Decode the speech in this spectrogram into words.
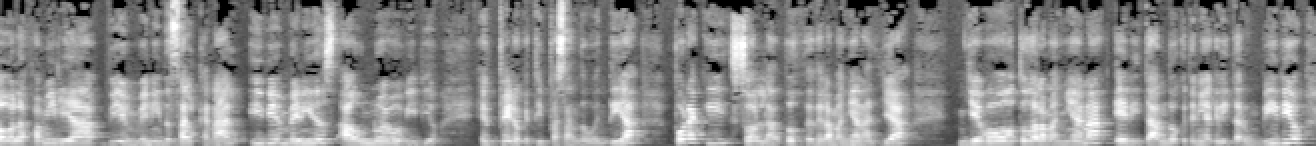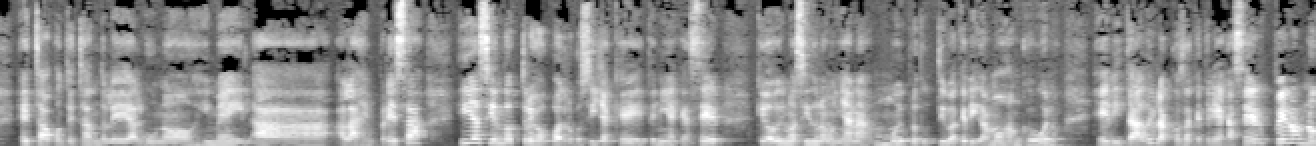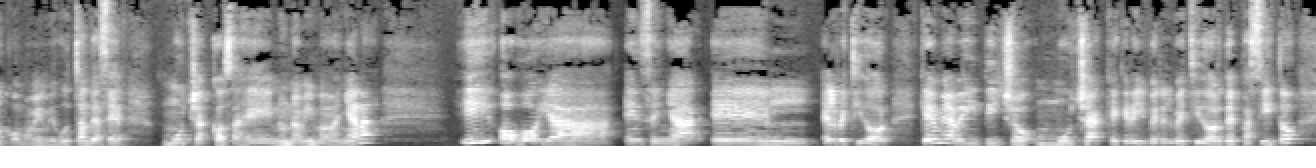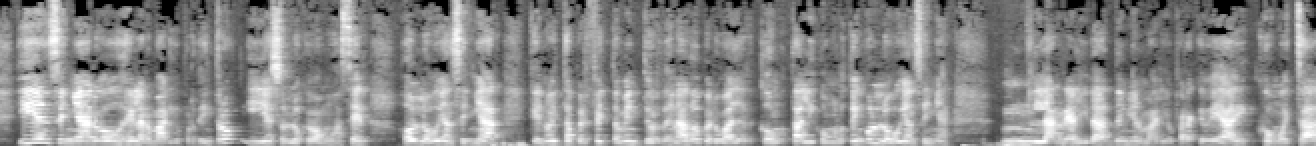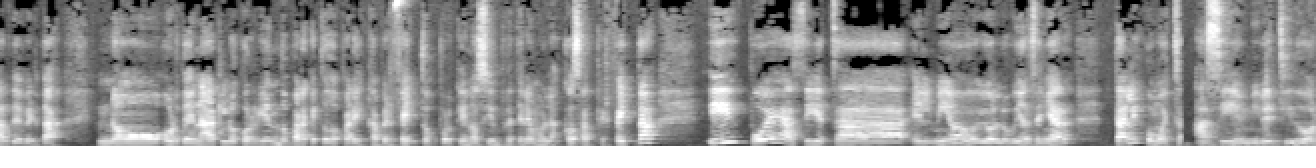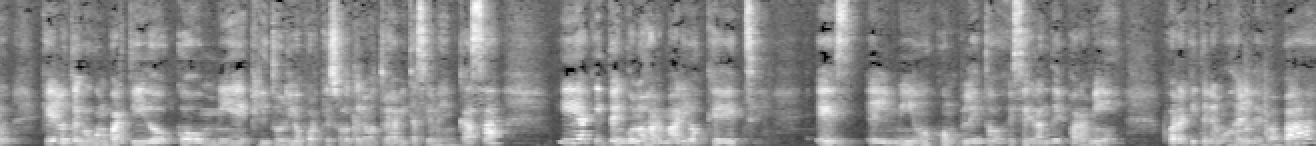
Hola familia, bienvenidos al canal y bienvenidos a un nuevo vídeo. Espero que estéis pasando buen día. Por aquí son las 12 de la mañana ya Llevo toda la mañana editando, que tenía que editar un vídeo, he estado contestándole algunos emails a, las empresas y haciendo tres o cuatro cosillas que tenía que hacer, que hoy no ha sido una mañana muy productiva, que digamos, aunque bueno, he editado y las cosas que tenía que hacer, pero no como a mí me gustan de hacer muchas cosas en una misma mañana y os voy a enseñar el, vestidor que me habéis dicho muchas que queréis ver el vestidor despacito y enseñaros el armario por dentro y eso es lo que vamos a hacer. Os lo voy a enseñar que no está perfectamente ordenado pero vaya tal y como lo tengo lo voy a enseñar. Mm, la realidad de mi armario para que veáis cómo está de verdad. No ordenarlo corriendo para que todo parezca perfecto porque no siempre tenemos las cosas perfectas y pues así está el mío, os lo voy a enseñar tal y como está. Así en mi vestidor, que lo tengo compartido con mi escritorio porque solo tenemos tres habitaciones en casa. Y aquí tengo los armarios, que este es el mío completo, ese grande es para mí. Por aquí tenemos el de papá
